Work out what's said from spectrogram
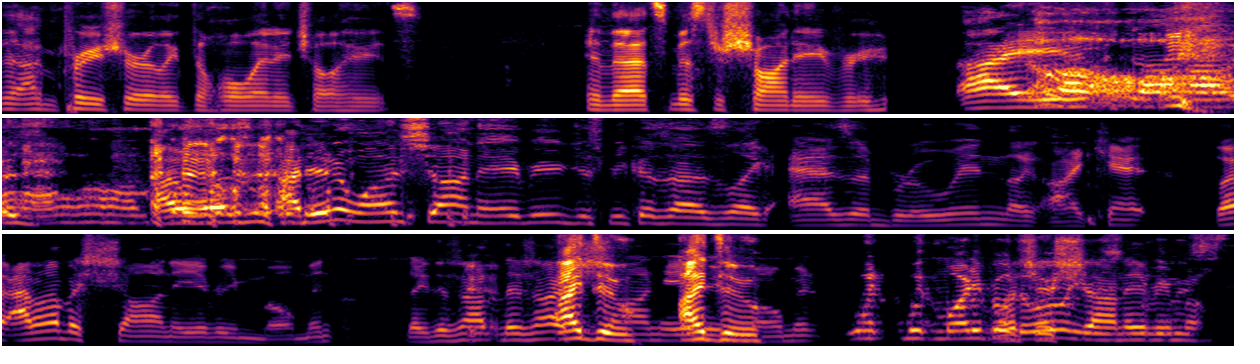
I'm pretty sure like the whole NHL hates, and that's Mr. Sean Avery. I thought I was Oh, I wasn't. I didn't want Sean Avery just because I was like, as a Bruin, like I can't. Like I don't have a Sean Avery moment. Like there's not. There's not. a I do, Sean I do. Moment. with, with Marty What's Brodeur. your Sean was- when he Avery mo- was-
